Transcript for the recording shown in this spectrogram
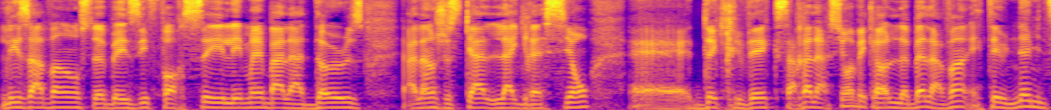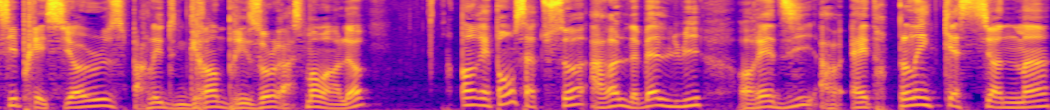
les avances, le baiser forcé, les mains baladeuses, allant jusqu'à l'agression. Euh, décrivait que sa relation avec Harold Lebel avant était une amitié précieuse, parlait d'une grande brisure à ce moment-là. En réponse à tout ça, Harold Lebel, lui, aurait dit être plein de questionnements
